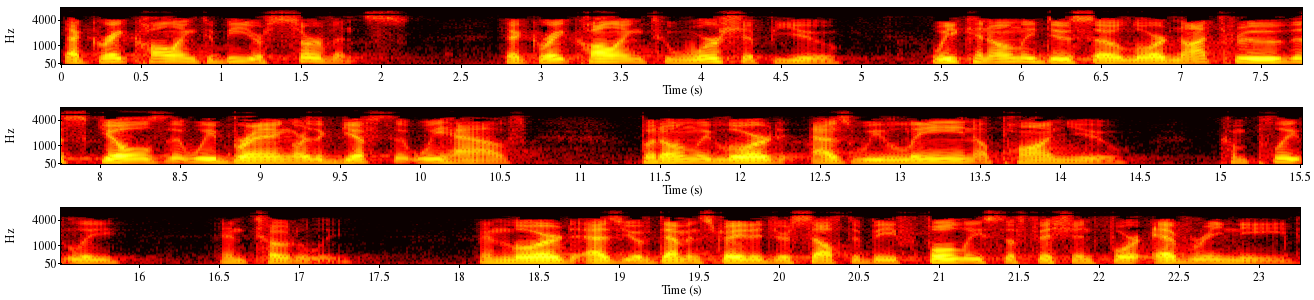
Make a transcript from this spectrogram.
that great calling to be your servants, that great calling to worship you. We can only do so, Lord, not through the skills that we bring or the gifts that we have but only, Lord, as we lean upon you completely and totally. And Lord, as you have demonstrated yourself to be fully sufficient for every need,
